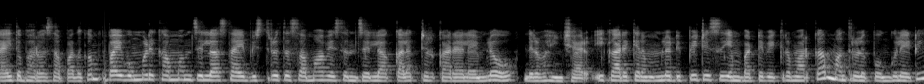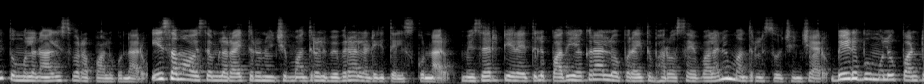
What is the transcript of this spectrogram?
రైతు భరోసా పథకంపై ఉమ్మడి ఖమ్మం జిల్లా స్థాయి విస్తృత సమావేశం జిల్లా కలెక్టర్ కార్యాలయంలో నిర్వహించారు. ఈ కార్యక్రమంలో డిప్యూటీ సీఎం బట్టి విక్రమార్క మంత్రులు పొంగులేటి తుమ్మల నాగేశ్వరరావు పాల్గొన్నారు. ఈ సమావేశంలో రైతుల నుంచి మంత్రులు వివరాలు అడిగి తెలుసుకున్నారు. మెజారిటీ రైతులు పది ఎకరాల్లోపు రైతు భరోసా ఇవ్వాలని మంత్రులు సూచించారు. బీడు భూములు పంట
